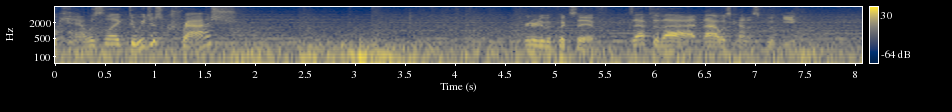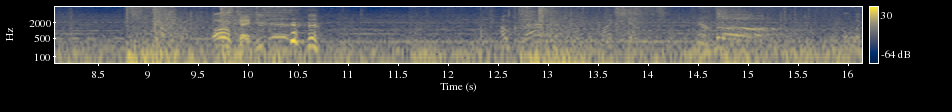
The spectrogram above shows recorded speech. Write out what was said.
Okay, I was like, do we just crash? We're gonna do a quick save. Because after that, that was kind of spooky. Okay. How glad oh, a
